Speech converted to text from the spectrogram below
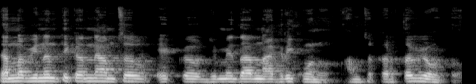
त्यांना विनंती करणं आमचं एक जिम्मेदार नागरिक म्हणून आमचं कर्तव्य होतं.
